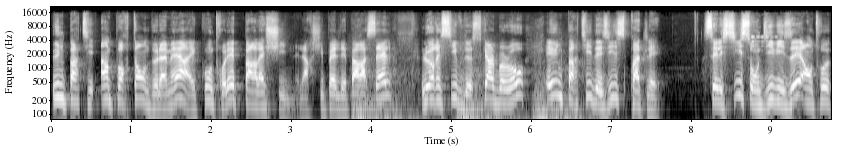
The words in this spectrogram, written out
une partie importante de la mer est contrôlée par la Chine, l'archipel des Paracels, le récif de Scarborough et une partie des îles Spratly. Celles-ci sont divisées entre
